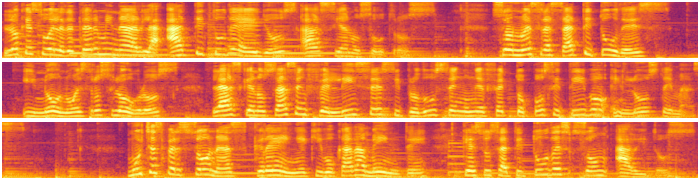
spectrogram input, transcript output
lo que suele determinar la actitud de ellos hacia nosotros. Son nuestras actitudes y no nuestros logros las que nos hacen felices y producen un efecto positivo en los demás. Muchas personas creen equivocadamente que sus actitudes son hábitos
